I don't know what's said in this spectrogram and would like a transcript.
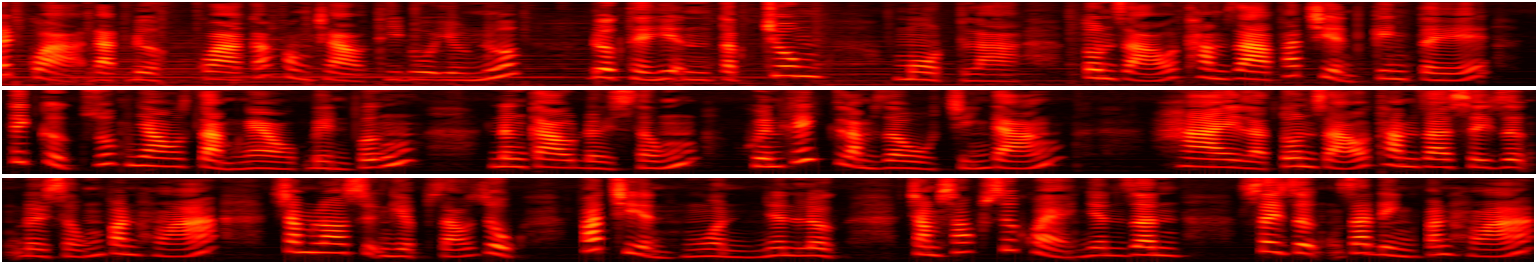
Kết quả đạt được qua các phong trào thi đua yêu nước được thể hiện tập trung một là tôn giáo tham gia phát triển kinh tế, tích cực giúp nhau giảm nghèo bền vững, nâng cao đời sống, khuyến khích làm giàu chính đáng. Hai là tôn giáo tham gia xây dựng đời sống văn hóa, chăm lo sự nghiệp giáo dục, phát triển nguồn nhân lực, chăm sóc sức khỏe nhân dân, xây dựng gia đình văn hóa,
